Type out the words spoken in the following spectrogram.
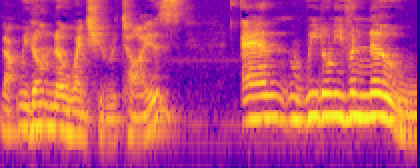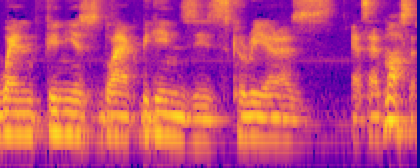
Now we don't know when she retires, and we don't even know when Phineas Black begins his career as as headmaster.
